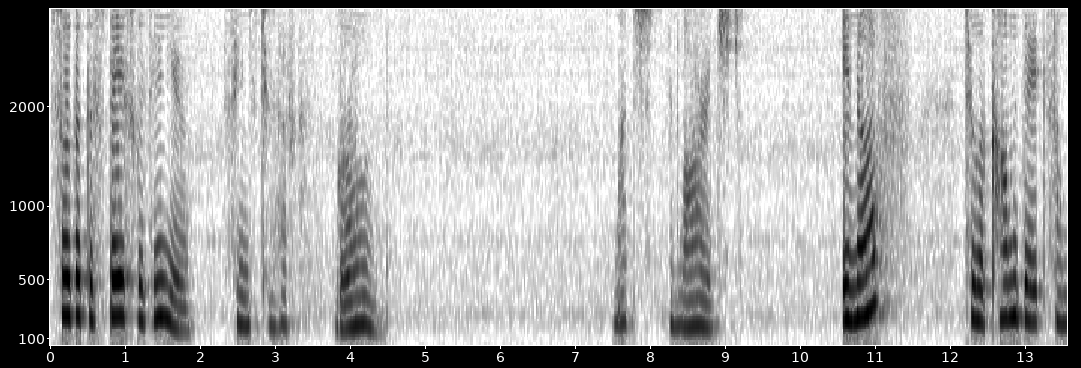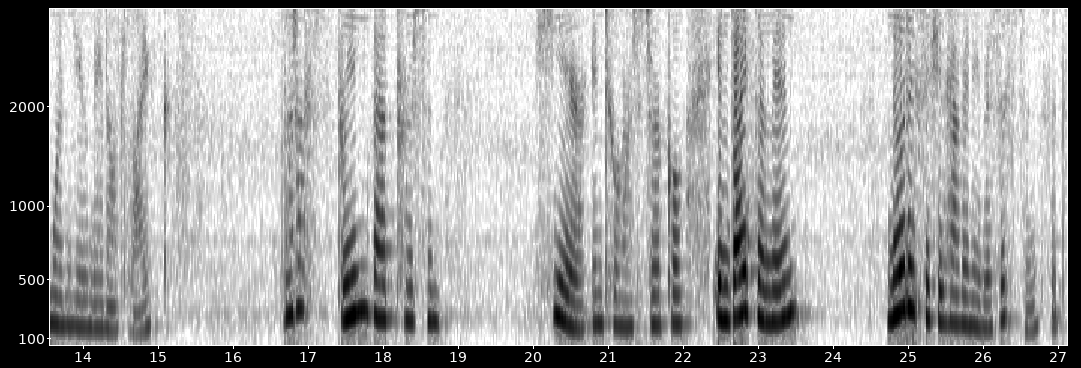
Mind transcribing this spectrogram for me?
so that the space within you seems to have grown, much enlarged, enough to accommodate someone you may not like. Let us bring that person here into our circle, invite them in. Notice if you have any resistance, it's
